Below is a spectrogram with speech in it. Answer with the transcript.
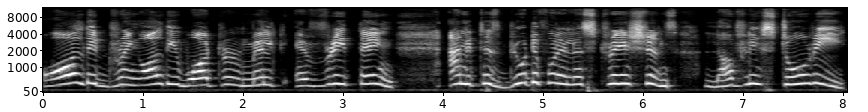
all the drink all the water milk everything. And it has beautiful illustrations lovely story.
